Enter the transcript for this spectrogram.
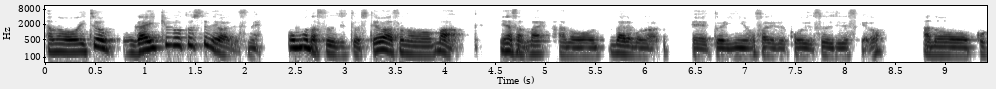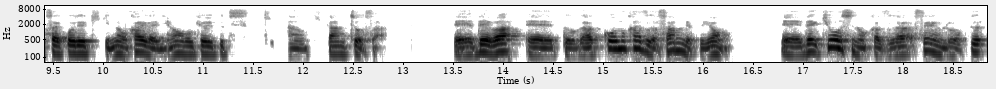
あの、一応、概況としてではですね、主な数字としては、そのまあ、皆さん前あの、誰もが、えーと、引用されるこういう数字ですけど、あの国際交流基金の海外日本語教育あの機関調査、えー、では、えーと、学校の数が304、えー、で教師の数が1006、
